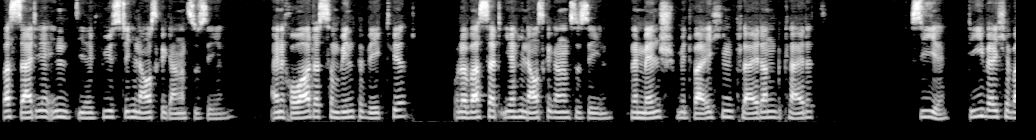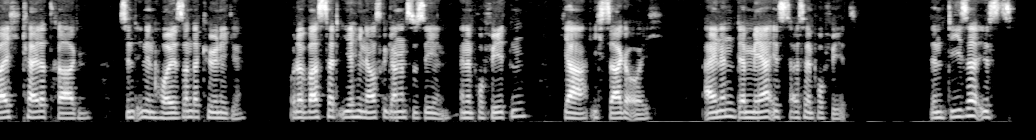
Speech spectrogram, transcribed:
Was seid ihr in die Wüste hinausgegangen zu sehen? Ein Rohr, das vom Wind bewegt wird? Oder was seid ihr hinausgegangen zu sehen? Ein Mensch mit weichen Kleidern bekleidet? Siehe, die, welche weiche Kleider tragen, sind in den Häusern der Könige. Oder was seid ihr hinausgegangen zu sehen? Einen Propheten? Ja, ich sage euch, einen, der mehr ist als ein Prophet. Denn dieser ist's,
